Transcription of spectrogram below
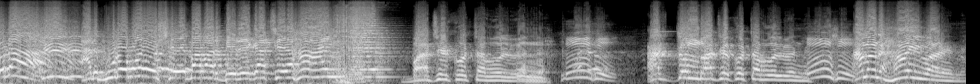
ওরা আর বুড়ো বয়সে বাবার বেড়ে গেছে হাই। বাজে কথা বলবেন না। একদম বাজে কথা বলবেন না। আমার হাই বাড়ে না।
